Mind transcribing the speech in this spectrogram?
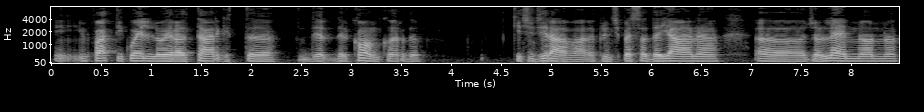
Infatti quello era il target de- del Concorde. Chi ci girava? La principessa Diana, uh, John Lennon,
